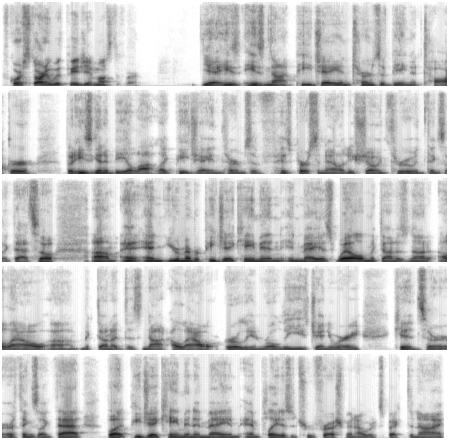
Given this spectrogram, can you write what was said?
Of course, starting with PJ Mustipher. Yeah, he's he's not PJ in terms of being a talker, but he's going to be a lot like PJ in terms of his personality showing through and things like that. So, um, and, and, you remember PJ came in in May as well. McDonogh does not allow uh, McDonogh does not allow early enrollees, January kids or, or, things like that. But PJ came in in May and, and, played as a true freshman. I would expect Dani,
